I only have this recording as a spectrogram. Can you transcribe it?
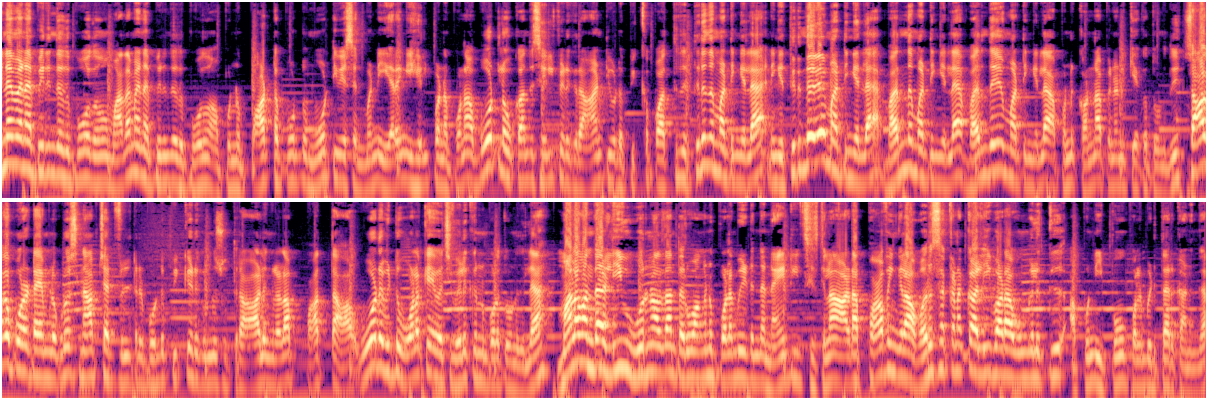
இனவென பிரிந்தது போதும் மதம் என பிரிந்தது போதும் அப்படின்னு பாட்டை போட்டு மோட்டிவேஷன் பண்ணி இறங்கி ஹெல்ப் பண்ண போனால் போட்டில் உட்காந்து செல்ஃபி எடுக்கிற ஆண்டியோட பிக்கப் பார்த்துட்டு திருந்த மாட்டீங்கல்ல? நீங்கள் திருந்தவே மாட்டீங்கல்ல? வருந்த மாட்டீங்கல்ல? வருந்தவே மாட்டீங்கல்ல? அப்படின்னு கண்ணா பின்னான்னு கேட்க தோணுது. சாக போகிற டைமில் கூட ஸ்னாப் சாட் ஃபில்டர் போட்டு பிக் எடுக்கணும்னு சுற்றுற ஆளுங்களெல்லாம் பார்த்தா ஓட விட்டு உலக்கைய வச்சு வெளுக்கணும் போல தோணுதுல மழை வந்தால் லீவ் ஒரு நாள் தான் தருவாங்கன்னு புலம்பிட்டு இருந்த நைன்டீன் சிக்ஸ்லாம் அட பாவீங்களா வருஷக்கணக்காக லீவாடா உங்களுக்கு? அப்படின்னு இப்போவும் புலம்பிட்டு தான் இருக்கானுங்க.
